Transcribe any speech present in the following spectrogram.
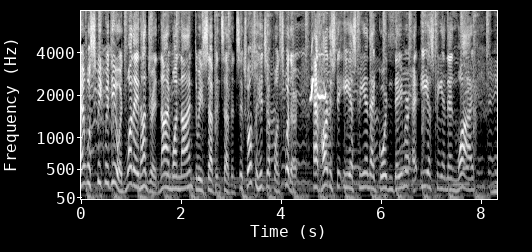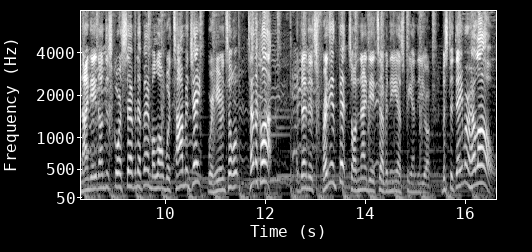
And we'll speak with you at 1 800 919 3776. We'll also hit you up on Twitter at hardest Hardesty ESPN, at Gordon Damer, at ESPN NY, 98 underscore 7 FM, along with Tom and Jake. We're here until 10 o'clock. And then it's Freddie and Fitz on 98.7 ESPN New York. Mr. Damer, hello.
